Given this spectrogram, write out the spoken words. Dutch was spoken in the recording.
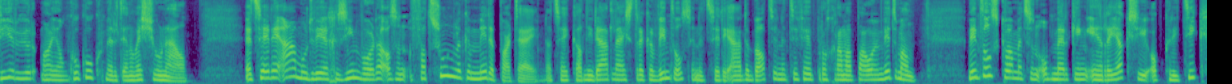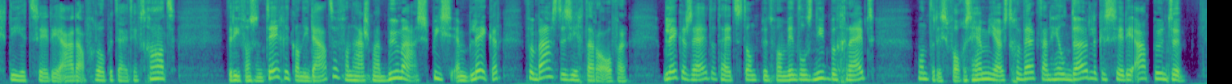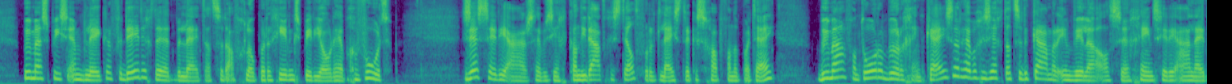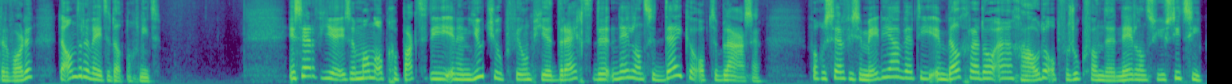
4 uur, Marjan Koekoek met het NOS-journaal. Het CDA moet weer gezien worden als een fatsoenlijke middenpartij. Dat zei kandidaatlijsttrekker Wintels in het CDA-debat in het tv-programma Pauw en Witteman. Wintels kwam met zijn opmerking in reactie op kritiek die het CDA de afgelopen tijd heeft gehad. Drie van zijn tegenkandidaten, Van Haarsma Buma, Spies en Bleker, verbaasden zich daarover. Bleker zei dat hij het standpunt van Wintels niet begrijpt, want er is volgens hem juist gewerkt aan heel duidelijke CDA-punten. Buma, Spies en Bleker verdedigden het beleid dat ze de afgelopen regeringsperiode hebben gevoerd. Zes CDA'ers hebben zich kandidaat gesteld voor het lijsttrekkerschap van de partij. Buma, Van Torenburg en Keizer hebben gezegd dat ze de Kamer in willen als ze geen CDA-leider worden. De anderen weten dat nog niet. In Servië is een man opgepakt die in een YouTube-filmpje dreigt de Nederlandse dijken op te blazen. Volgens Servische media werd hij in Belgrado aangehouden op verzoek van de Nederlandse justitie.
